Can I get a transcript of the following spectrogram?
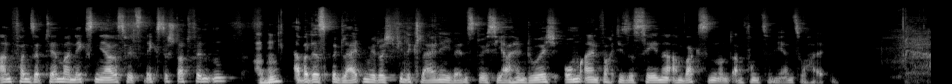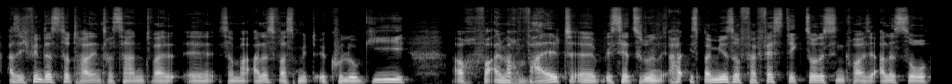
Anfang September nächsten Jahres wird das nächste stattfinden. Mhm. Aber das begleiten wir durch viele kleine Events durchs Jahr hindurch, um einfach diese Szene am Wachsen und am Funktionieren zu halten. Also ich finde das total interessant, weil, äh, sag mal, alles, was mit Ökologie, auch vor allem auch Wald äh, bisher zu tun, ist bei mir so verfestigt, so das sind quasi alles so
